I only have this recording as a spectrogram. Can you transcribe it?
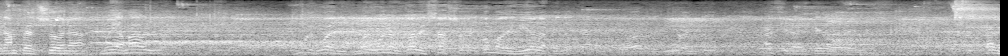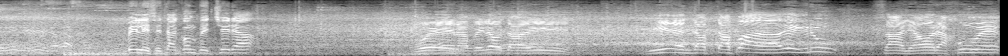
Gran persona, muy amable. Muy bueno, muy bueno el cabezazo. Cómo desvió la pelota. El jugador de Juventud el arquero de. Sale Vélez desde abajo. Vélez está con Pechera. Buena pelota ahí. Bien da- tapada de Gru. Sale ahora Juve.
